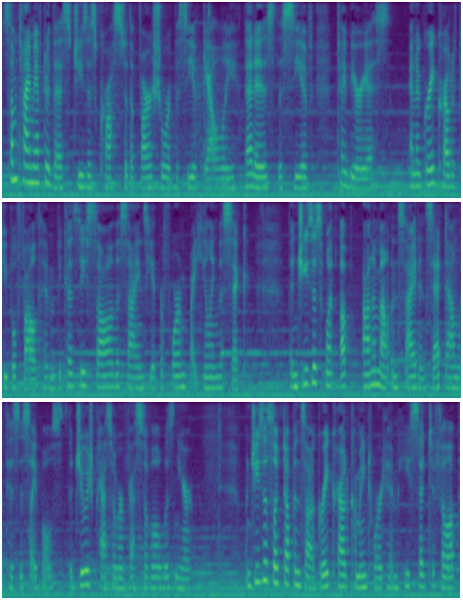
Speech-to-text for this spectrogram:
Sometime after this, Jesus crossed to the far shore of the Sea of Galilee, that is, the Sea of Tiberias, and a great crowd of people followed him because they saw the signs he had performed by healing the sick. Then Jesus went up on a mountainside and sat down with his disciples. The Jewish Passover festival was near. When Jesus looked up and saw a great crowd coming toward him, he said to Philip,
